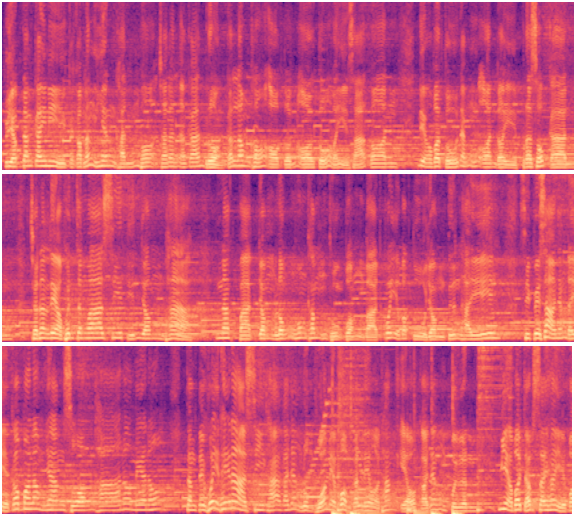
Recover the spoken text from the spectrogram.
เปรียบดังไก่นี่กับกำลังเฮียนขัน เพราะฉะนั้นอาการร่วงกันลำขอออกตนออกตัวไว้สากอน เดี๋ยวประตูนังอ่อนดอยประสบการณ์ ฉะนั้นแล้วเพิ่นจังว่าสีตินยอมพา นักปาดย่อมหลงห้องคำถูกบ่วงบาดควยบักตูย่อมตื่นไทยสิไปซ่ายังใดก็มาลำยางสวงขาเนาะแม่เนาะตั้งแต่ห้วยไทยหน้าสี่ขาก็ยังลุมผัวเมียพร้อมกันแล้วทั้งเอวก็ยังเปือนเมียบ่จับใส่ให้บ่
